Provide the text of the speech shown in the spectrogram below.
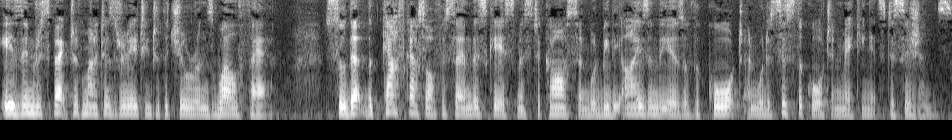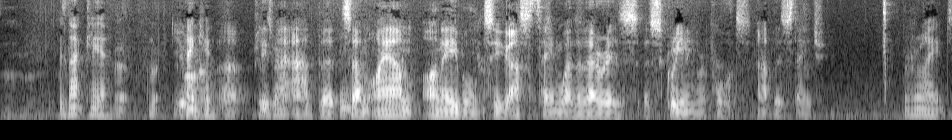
is in respect of matters relating to the children's welfare, so that the CAFCASS officer, in this case Mr. Carson, would be the eyes and the ears of the court and would assist the court in making its decisions. Is that clear? Your Thank Honour, you. Uh, please may I add that um, I am unable to ascertain whether there is a screening report at this stage. Right.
